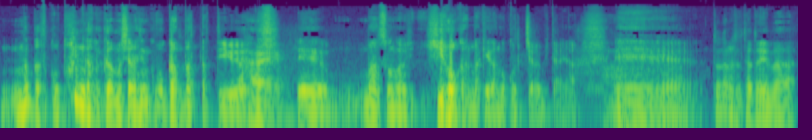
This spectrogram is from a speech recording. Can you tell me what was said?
なんかこう、とにかくがむしゃらにこう頑張ったっていう、はいええまあその疲労感だけが残っちゃうみたいな。ええとなると、例えば、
